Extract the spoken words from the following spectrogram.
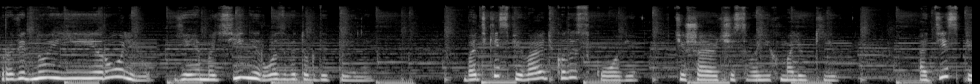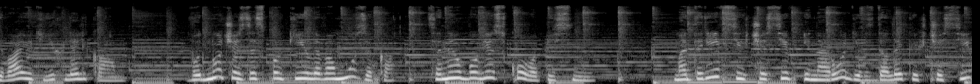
Провідною її ролью є емоційний розвиток дитини. Батьки співають колискові, втішаючи своїх малюків, а ті співають їх лялькам. Водночас заспокійлива музика це не обов'язково пісні. Матері всіх часів і народів з далеких часів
